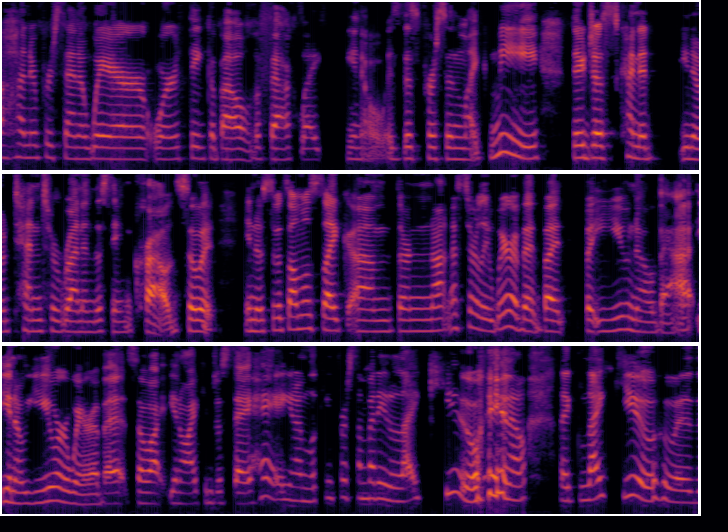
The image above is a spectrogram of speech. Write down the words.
100% aware or think about the fact like you know is this person like me they just kind of you know tend to run in the same crowd so it you know so it's almost like um, they're not necessarily aware of it but but you know that you know you are aware of it so i you know i can just say hey you know i'm looking for somebody like you you know like like you who is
